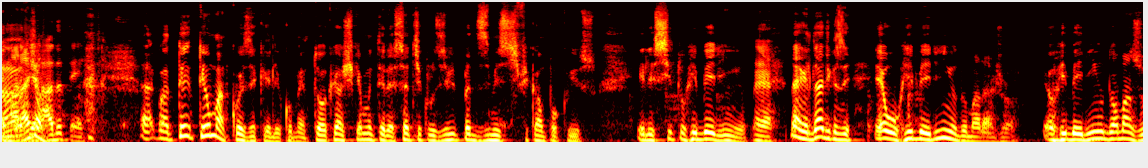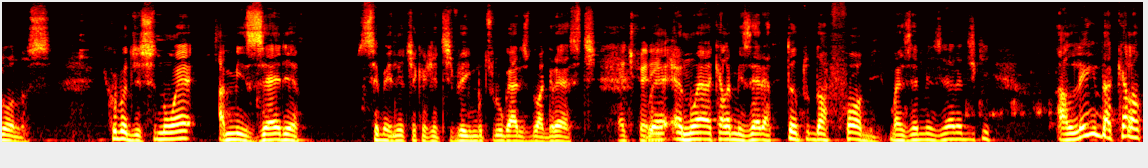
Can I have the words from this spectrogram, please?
alguma coisa Marajó. errada tem. Agora, tem, tem uma coisa que ele comentou que eu acho que é muito interessante, inclusive para desmistificar um pouco isso. Ele cita o Ribeirinho. É. Na realidade, quer dizer, é o Ribeirinho do Marajó, é o Ribeirinho do Amazonas. Que, como eu disse, não é a miséria semelhante a que a gente vê em muitos lugares do Agreste. É diferente. É, é- não é aquela miséria tanto da fome, mas é miséria de que, além daquela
